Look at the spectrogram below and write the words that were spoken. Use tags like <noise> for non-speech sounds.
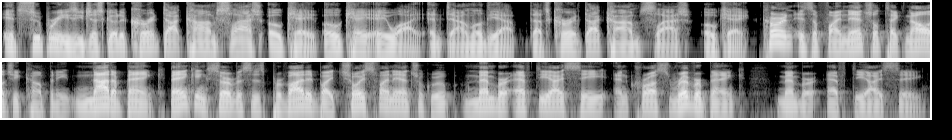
It's super easy. Just go to current.com slash OK, O-K-A-Y, and download the app. That's current.com slash OK. Current is a financial technology company, not a bank. Banking services provided by Choice Financial Group, member FDIC, and Cross River Bank, member FDIC.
